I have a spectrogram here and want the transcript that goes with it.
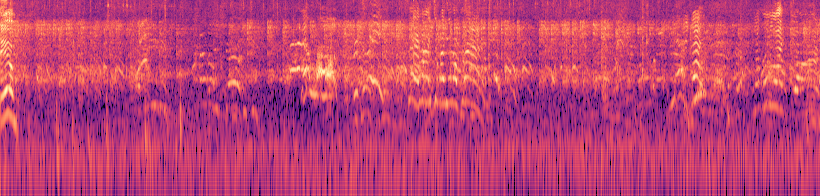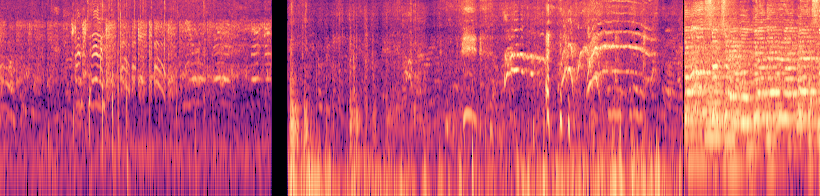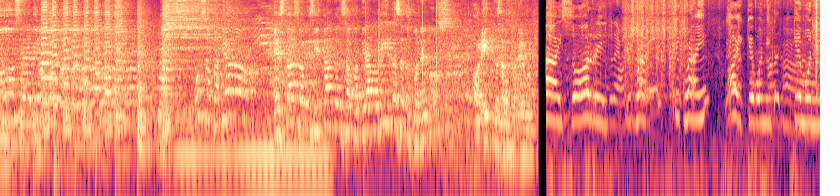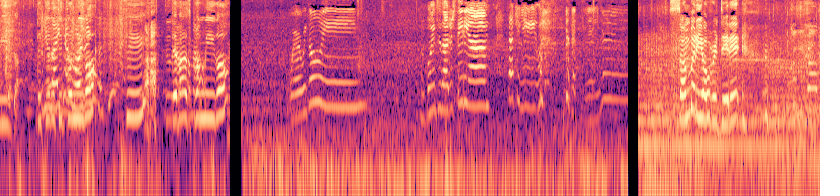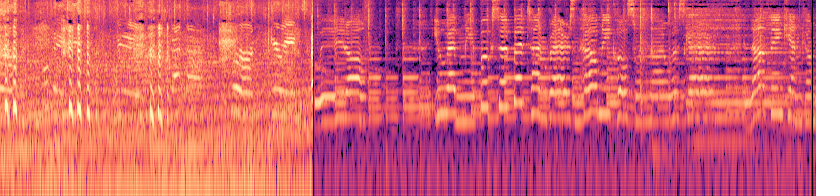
I am. Say está solicitando el zapateado. Ahorita se los ponemos. Ahorita se los ponemos. Ay, sorry. You crying? You crying? Ay, qué bonita, qué bonita. ¿Te quieres ir conmigo? Sí. ¿Te vas conmigo? Where are we going? We're going to Dodger Stadium. Somebody overdid it. You read me books, said bedtime prayers, and held me close when I was scared. And nothing can come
